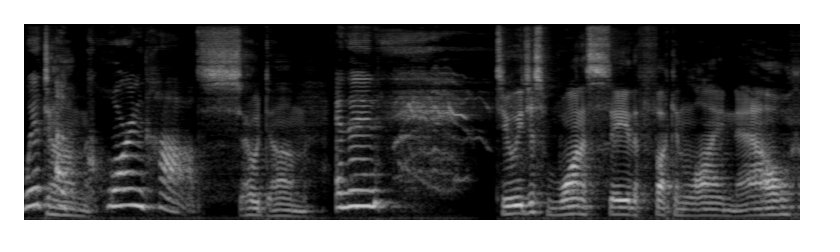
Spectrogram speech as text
with dumb. a corn cob, so dumb. and then Do we just want to say the fucking line now?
